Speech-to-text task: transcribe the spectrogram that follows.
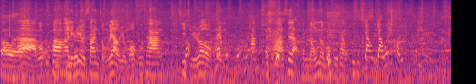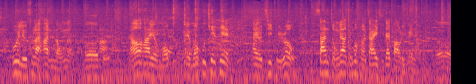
包来。啊，蘑菇包，它里面有三种料，有蘑菇汤、鸡腿肉，还有蘑菇汤。啊，是很浓的蘑菇汤，不是咬咬一口。不会流出来，它很浓的。OK。然后还有蘑，还有蘑菇切片，还有鸡腿肉，三种料全部合在一起在包里面了。哦，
